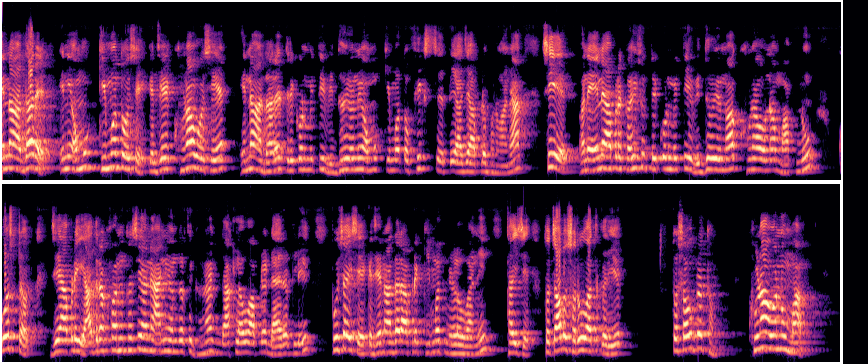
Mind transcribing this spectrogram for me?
એના આધારે એની અમુક કિંમતો છે કે જે ખૂણાઓ છે એના આધારે ત્રિકોણમિતિ વિધેયોની અમુક કિંમતો ફિક્સ છે તે આજે આપણે ભણવાના છીએ. અને એને આપણે કહીશું ત્રિકોણમિતિય વિધેયોના ખૂણાઓના માપનું કોષ્ટક, જે આપણે યાદ રાખવાનું થશે અને આની અંદરથી ઘણા દાખલાઓ આપણે ડાયરેક્ટલી પૂછાય છે કે જેના આધારે આપણે કિંમત મેળવવાની થાય છે. તો ચાલો શરૂઆત કરીએ. તો સૌપ્રથમ, ખૂણાઓનું માપ.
